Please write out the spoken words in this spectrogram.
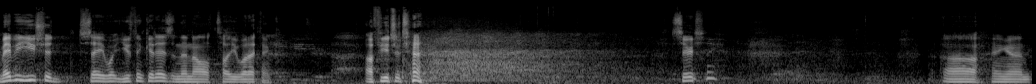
Maybe you should say what you think it is, and then I'll tell you what I think. A future time. Seriously? Uh, hang on.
